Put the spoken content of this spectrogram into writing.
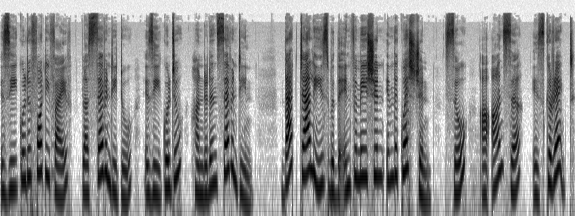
is equal to 45 plus 72 is equal to 117. That tallies with the information in the question. So, our answer is correct.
